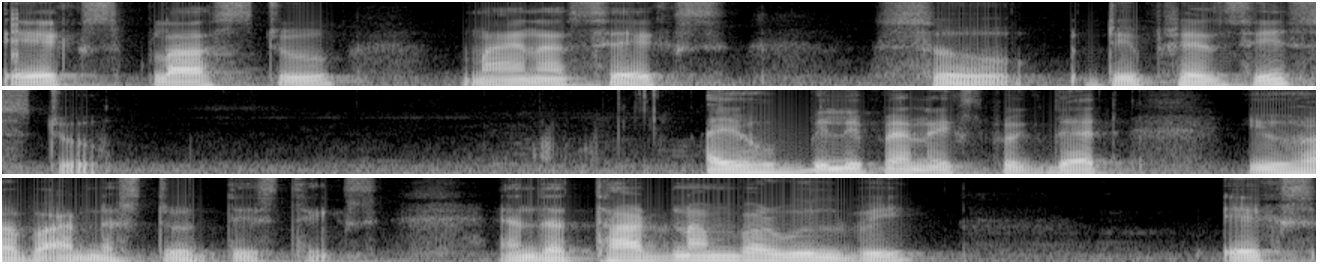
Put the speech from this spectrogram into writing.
x plus 2 minus x so difference is 2 i hope believe and expect that you have understood these things. And the third number will be x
